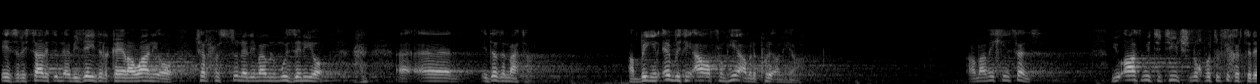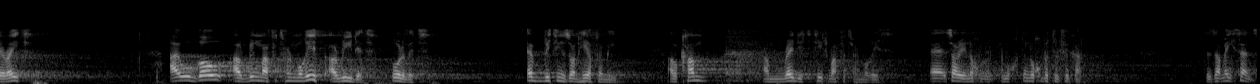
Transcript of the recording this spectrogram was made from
Is Risalat ibn Abi Zayd al-Qayrawani or Sharh al-Sunnah al-Imam al-Muzani or, uh, uh, it doesn't matter. I'm bringing everything out from here, I'm going to put it on here. Am I making sense? You asked me to teach Nukhbat al-Fikr today, right? I will go, I'll bring my Fath al-Mughith, I'll read it, all of it. Everything's on here for me. I'll come, I'm ready to teach my Fath al-Mughith. Uh, sorry, Nukhbat al-Fikr. Does that make sense?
